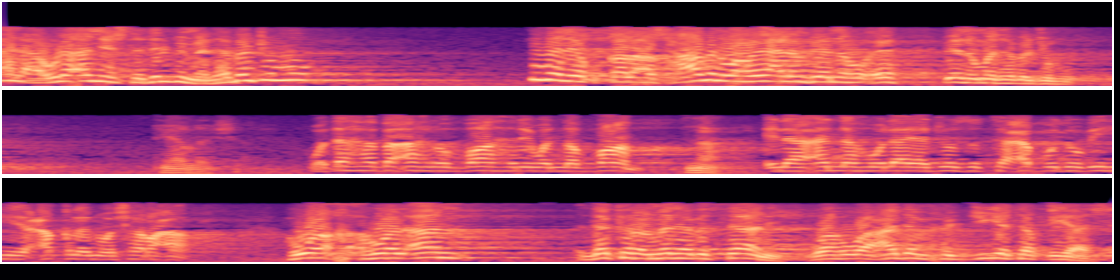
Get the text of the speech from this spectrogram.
الأولى أن يستدل بمذهب الجمهور. لماذا يقول قال أصحابنا وهو يعلم بأنه إيه؟ بأنه مذهب الجمهور. يلا يا شيخ. وذهب أهل الظاهر والنظام نعم. إلى أنه لا يجوز التعبد به عقلا وشرعا. هو هو الآن ذكر المذهب الثاني وهو عدم حجية القياس.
